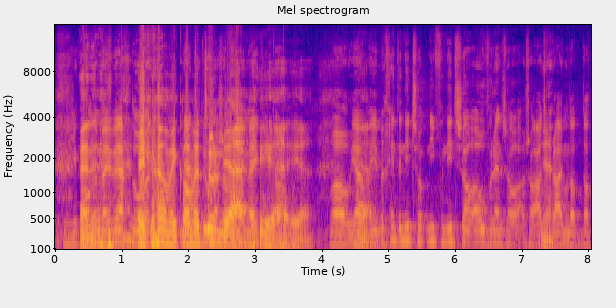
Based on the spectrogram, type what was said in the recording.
Dus je kwam ermee weg door. ik kwam, ik kwam er toen, ja. ja, ja. Wow, ja, ja, maar je begint er niet, zo, niet voor niets zo over en zo, zo uitgebreid, ja. want dat, dat,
